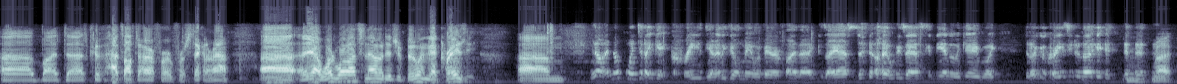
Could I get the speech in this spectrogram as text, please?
Uh, but uh, hats off to her for for sticking around. Uh, yeah, Ward War wants to know: Did you boo and get crazy? Um, no, at no point did I get crazy, and I think the old man would verify that because I asked. I always ask at the end of the game, like, "Did I go crazy tonight?" right.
